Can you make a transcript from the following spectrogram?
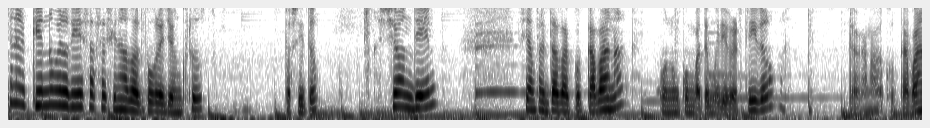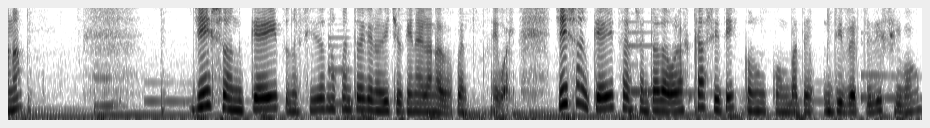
en el que el número 10 ha asesinado al pobre John Cruz. Posito. Sean Dean se ha enfrentado a Cabana con un combate muy divertido, que ha ganado Cabana. Jason Kate, no estoy dando cuenta de que no he dicho quién ha ganado. Bueno, igual. Jason Kate se ha enfrentado a Horas Cassidy con un combate divertidísimo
